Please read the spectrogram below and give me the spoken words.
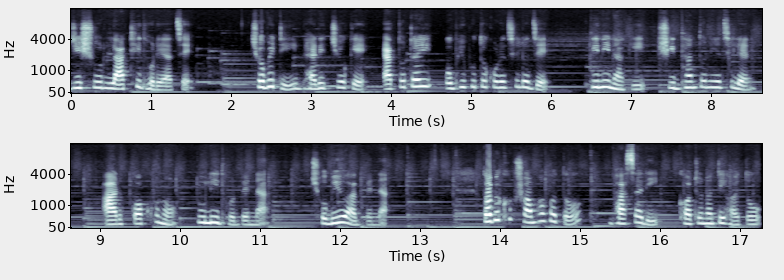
যিশুর লাঠি ধরে আছে। ছবিটি ভ্যারিচিওকে এতটাই অভিভূত করেছিল যে তিনি নাকি সিদ্ধান্ত নিয়েছিলেন, আর কখনো তুলি ধরবেন না, ছবিও আঁকবেন না। তবে খুব সম্ভবত ভাসারি ঘটনাটি হয়তো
